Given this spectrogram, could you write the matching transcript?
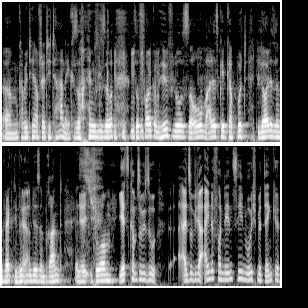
ähm, Kapitän auf der Titanic. So irgendwie so, so vollkommen hilflos, so oben, alles geht kaputt, die Leute sind weg, die Windmühle ist in Brand, es Ja, ist Sturm. Jetzt kommt sowieso, also wieder eine von den Szenen, wo ich mir denke,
